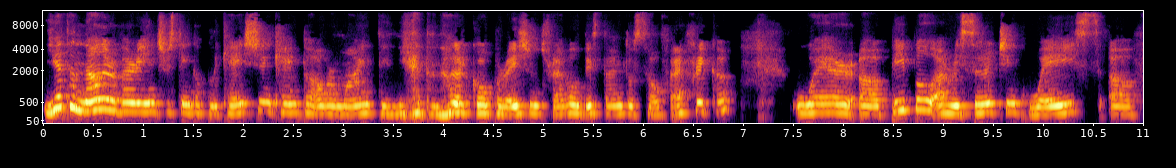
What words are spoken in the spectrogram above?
Yet another very interesting application came to our mind in yet another cooperation travel, this time to South Africa, where uh, people are researching ways of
